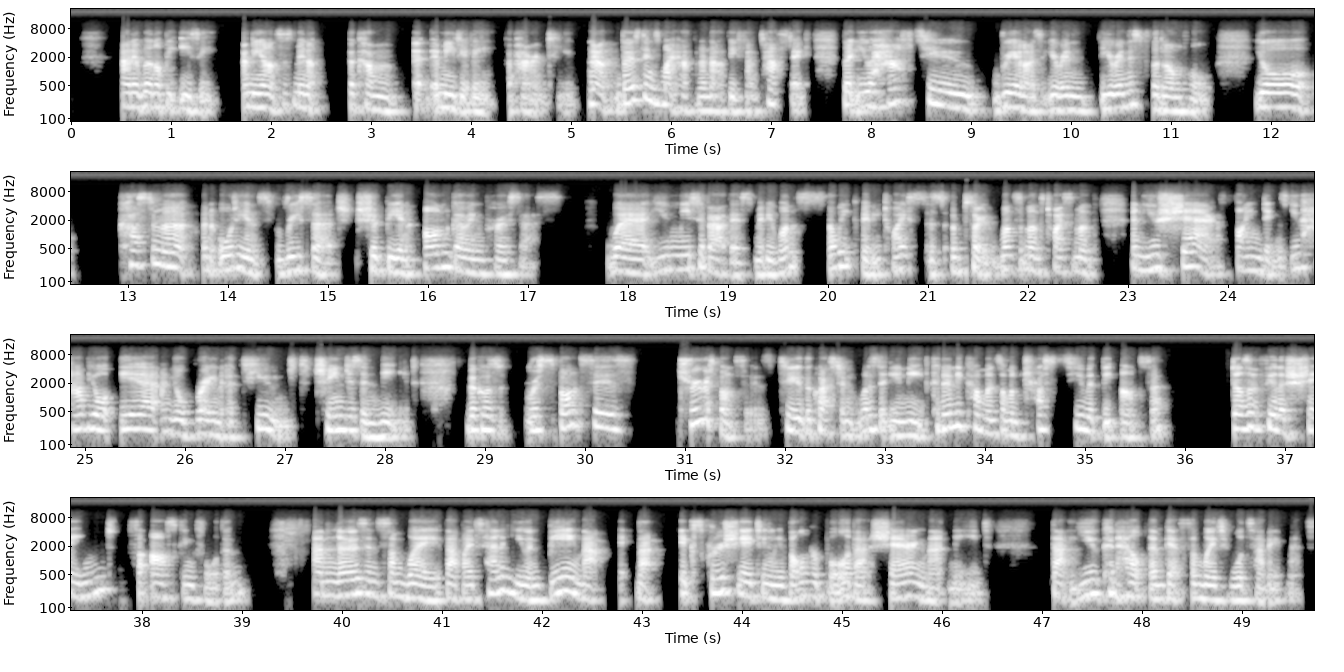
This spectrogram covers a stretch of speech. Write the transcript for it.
and it will not be easy. And the answers may not become immediately apparent to you. Now, those things might happen and that would be fantastic, but you have to realize that you're in you're in this for the long haul. Your customer and audience research should be an ongoing process where you meet about this maybe once a week, maybe twice, as, uh, sorry, once a month, twice a month, and you share findings. You have your ear and your brain attuned to changes in need because responses, true responses to the question, what is it you need, can only come when someone trusts you with the answer, doesn't feel ashamed for asking for them, and knows in some way that by telling you and being that, that excruciatingly vulnerable about sharing that need, that you can help them get some way towards having it met.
